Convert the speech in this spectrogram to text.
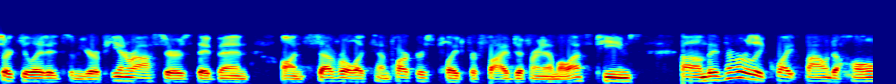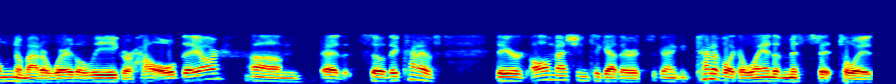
circulated some European rosters. They've been on several, like Tim Parker's played for five different MLS teams. Um, they've never really quite found a home, no matter where the league or how old they are. Um, so they kind of they're all meshing together. It's kind of like a land of misfit toys,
